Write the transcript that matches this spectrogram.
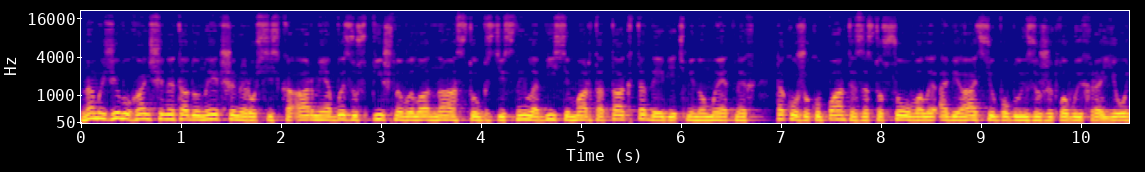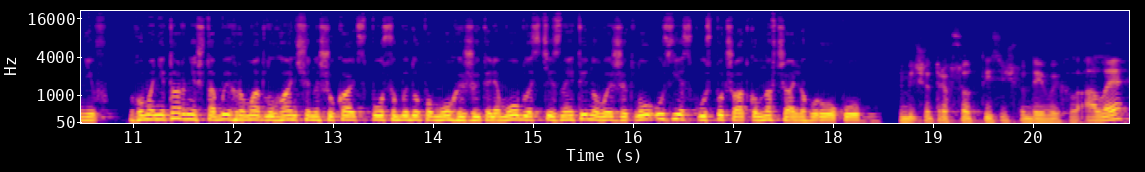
На межі Луганщини та Донеччини російська армія безуспішно вела наступ, здійснила 8 артатак та 9 мінометних. Також окупанти застосовували авіацію поблизу житлових районів. Гуманітарні штаби громад Луганщини шукають способи допомоги жителям області знайти нове житло у зв'язку з початком навчального року. Більше 300 тисяч людей виїхало. Але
